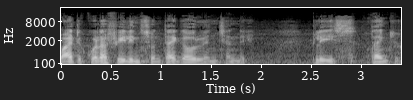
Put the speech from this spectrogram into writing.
వాటికి కూడా ఫీలింగ్స్ ఉంటాయి. గౌరవించండి. ప్లీజ్ థ్యాంక్ యూ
